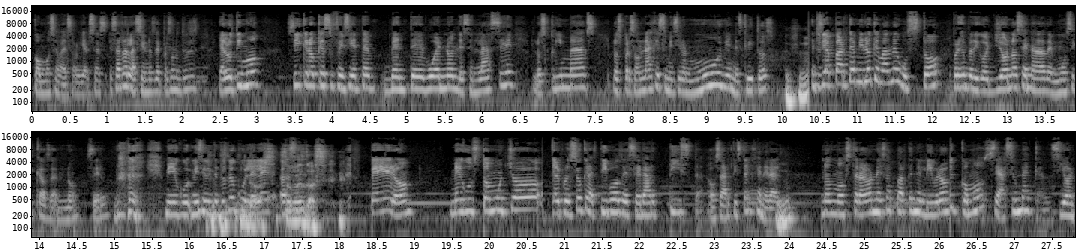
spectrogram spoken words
cómo se va a desarrollar esas, esas relaciones de personas. Entonces, y al último, sí creo que es suficientemente bueno el desenlace, los clímax, los personajes se me hicieron muy bien escritos. Entonces, y aparte a mí lo que más me gustó, por ejemplo, digo, yo no sé nada de música, o sea, no, cero. Mis intentos de ukulele, Dos, somos dos. pero me gustó mucho el proceso creativo de ser artista, o sea, artista en general. Nos mostraron esa parte en el libro de cómo se hace una canción.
